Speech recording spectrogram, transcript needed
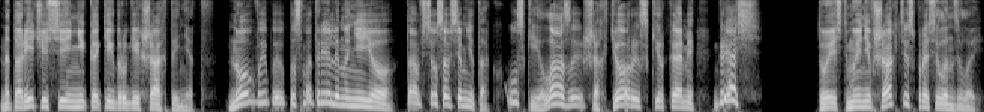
На Торичисе никаких других шахт и нет. Но вы бы посмотрели на нее. Там все совсем не так. Узкие лазы, шахтеры с кирками, грязь. — То есть мы не в шахте? — спросил Анзелай.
